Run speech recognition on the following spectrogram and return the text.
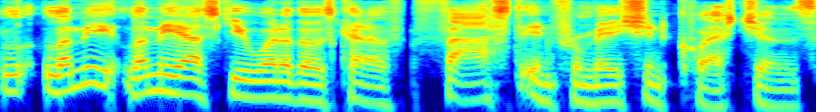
let me let me ask you one of those kind of fast information questions.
